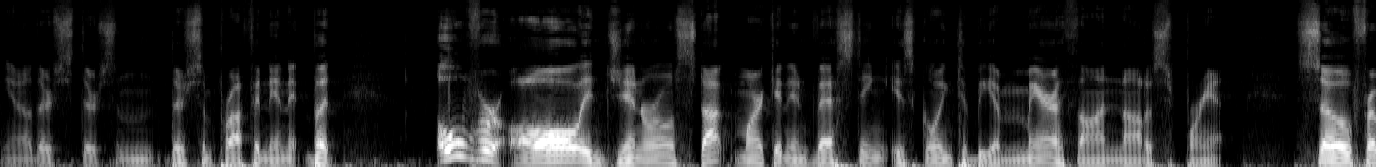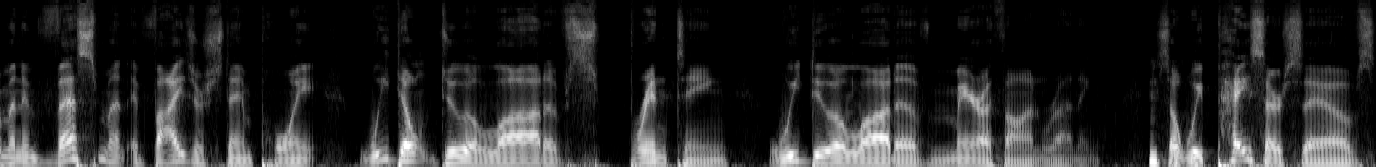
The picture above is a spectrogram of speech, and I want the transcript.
you know, there's there's some there's some profit in it, but overall in general, stock market investing is going to be a marathon, not a sprint. So from an investment advisor standpoint, we don't do a lot of sprinting. We do a lot of marathon running. so we pace ourselves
